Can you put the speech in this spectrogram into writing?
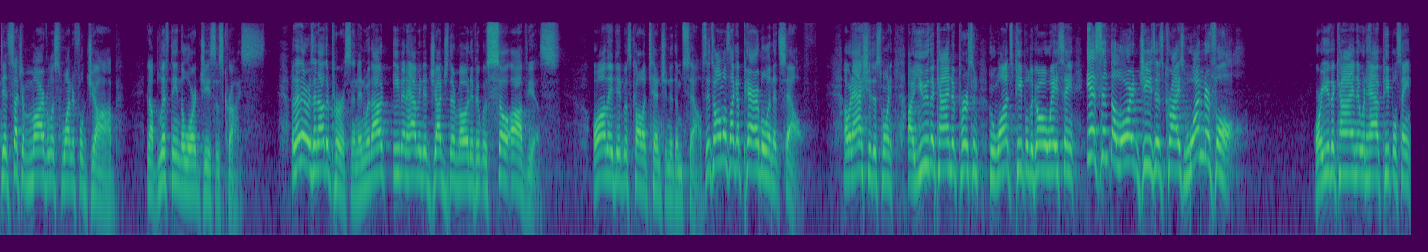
did such a marvelous, wonderful job in uplifting the Lord Jesus Christ. But then there was another person, and without even having to judge their motive, it was so obvious. All they did was call attention to themselves. It's almost like a parable in itself. I would ask you this morning are you the kind of person who wants people to go away saying, Isn't the Lord Jesus Christ wonderful? Or are you the kind that would have people saying,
